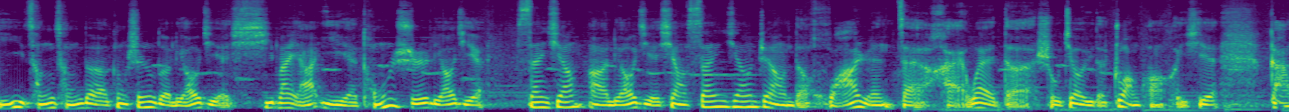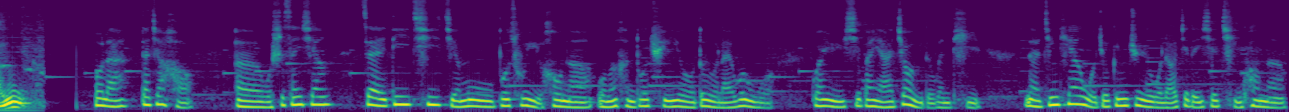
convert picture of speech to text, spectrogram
一层层的更深入的了解西班牙，也同时了解三香啊，了解像三香这样的华人在海外的受教育的状况和一些感悟。欧兰，大家好，呃，我是三香。在第一期节目播出以后呢，我们很多群友都有来问我关于西班牙教育的问题。那今天我就根据我了解的一些情况呢，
